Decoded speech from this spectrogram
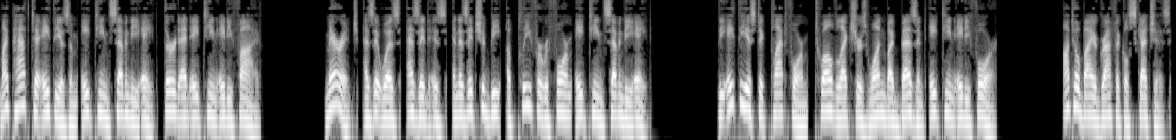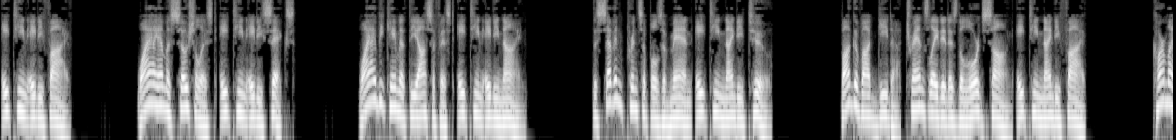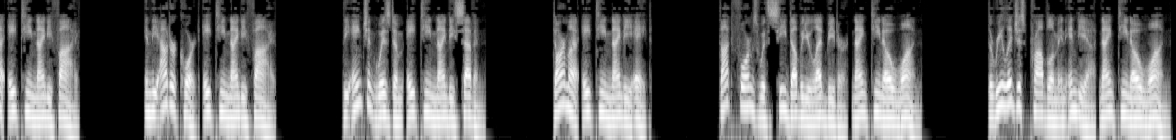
My Path to Atheism 1878, 3rd ed. 1885 Marriage, as it was, as it is, and as it should be, A Plea for Reform 1878. The Atheistic Platform, 12 lectures one by Besant 1884. Autobiographical Sketches 1885. Why I Am a Socialist 1886. Why I Became a Theosophist 1889. The Seven Principles of Man 1892. Bhagavad Gita translated as the Lord's Song 1895. Karma 1895 In the Outer Court 1895 The Ancient Wisdom 1897 Dharma 1898 Thought Forms with C. W. Leadbeater 1901 The Religious Problem in India 1901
